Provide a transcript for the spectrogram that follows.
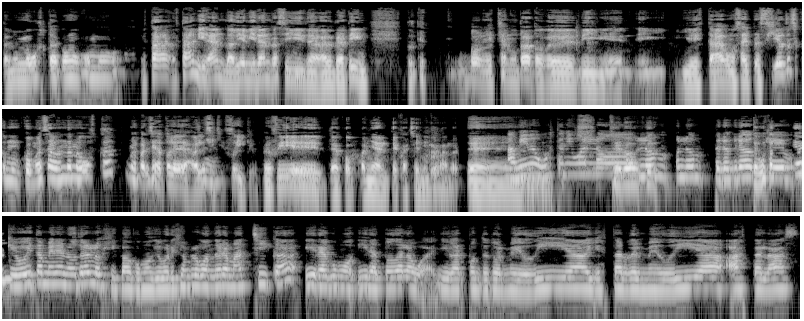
también me gusta como, como, estaba, estaba mirando, había mirando así al gratín, porque bueno, echando un rato eh, y, y, y, estaba como Cypress Hill, entonces como, como esa banda me gusta, me parecía tolerable, sí. así que fui, pero fui de, de acompañante, ¿cachai? Eh, a mí me gustan igual los, pero, lo, lo, pero creo que, que, voy también en otra lógica, como que por ejemplo cuando era más chica era como ir a toda la web, llegar ponte todo el mediodía y estar del mediodía hasta las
